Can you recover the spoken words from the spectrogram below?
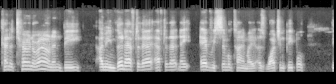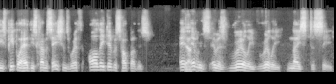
kind of turn around and be, I mean, then after that, after that, Nate, every single time I, I was watching people, these people I had these conversations with, all they did was help others. And yeah. it was, it was really, really nice to see.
